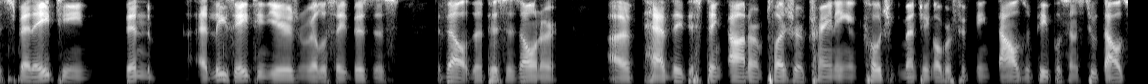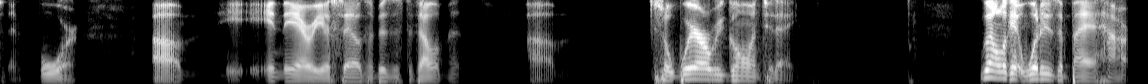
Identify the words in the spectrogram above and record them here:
spent 18, been at least 18 years in real estate business development, business owner. I've had the distinct honor and pleasure of training and coaching, mentoring over 15,000 people since 2004 um, in the area of sales and business development. Um, so, where are we going today? We're going to look at what is a bad hire.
